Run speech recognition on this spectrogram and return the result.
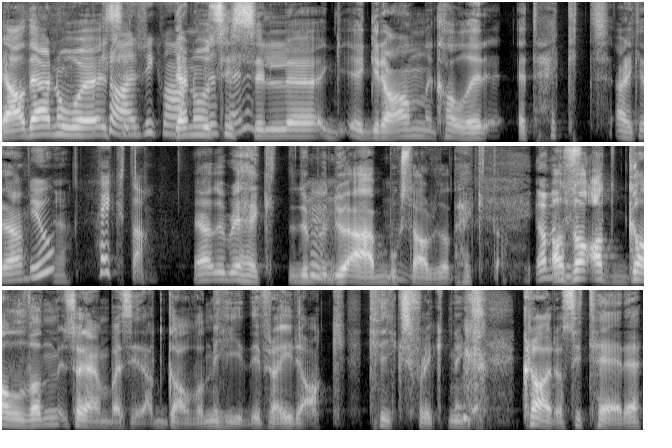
Ja, det er noe, det er noe det. Sissel eh, Gran kaller et hekt, er det ikke det? Jo, hekta. Ja, du blir hekt. Du, du er bokstavelig talt hekta. Ja, men altså at Galvan Sorry, jeg må bare si det. At Galvan Mehidi fra Irak, krigsflyktning, klarer å sitere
